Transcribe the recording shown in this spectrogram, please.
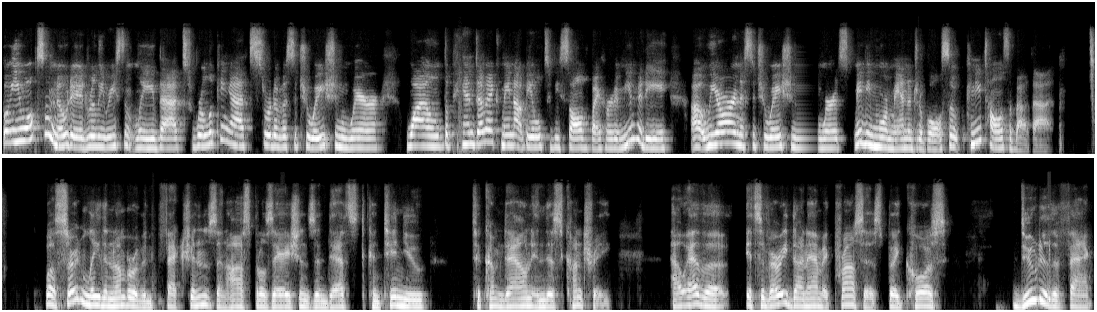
But you also noted really recently that we're looking at sort of a situation where while the pandemic may not be able to be solved by herd immunity, uh, we are in a situation where it's maybe more manageable. So, can you tell us about that? Well, certainly the number of infections and hospitalizations and deaths continue to come down in this country. However, it's a very dynamic process because, due to the fact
